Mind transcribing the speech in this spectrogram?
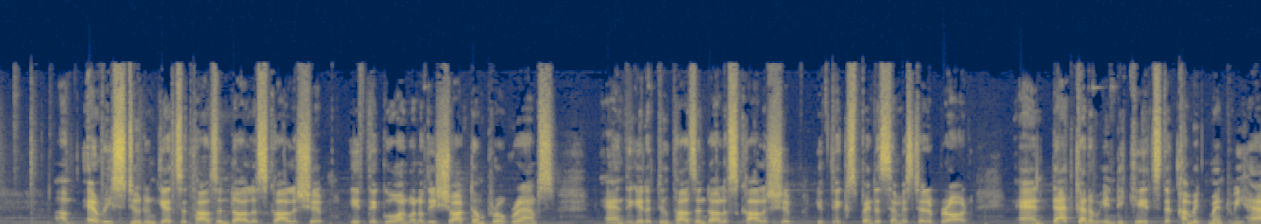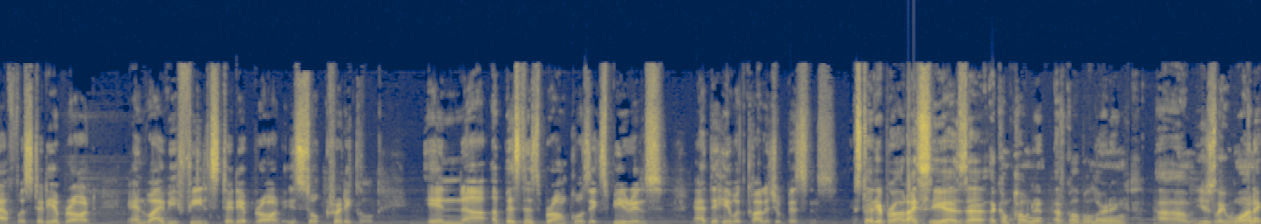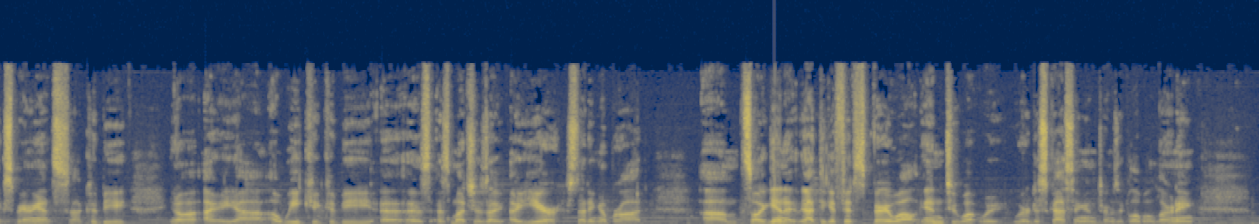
um, every student gets a $1,000 scholarship if they go on one of these short term programs, and they get a $2,000 scholarship if they spend a semester abroad. And that kind of indicates the commitment we have for study abroad and why we feel study abroad is so critical in uh, a business Broncos experience at the Haworth College of Business. Study abroad I see as a, a component of global learning. Um, usually one experience uh, could be you know, a, a week, it could be uh, as, as much as a, a year studying abroad. Um, so again, I think it fits very well into what we, we're discussing in terms of global learning.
